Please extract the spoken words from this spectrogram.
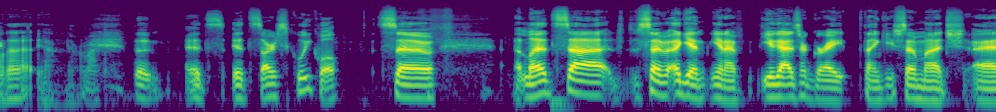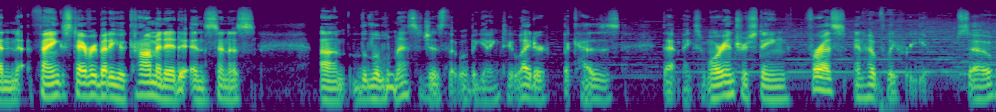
Although that, yeah, never mind. the it's it's our squeakquel. So let's uh so again, you know, you guys are great. Thank you so much. And thanks to everybody who commented and sent us um, the little messages that we'll be getting to later because that makes it more interesting for us and hopefully for you. So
